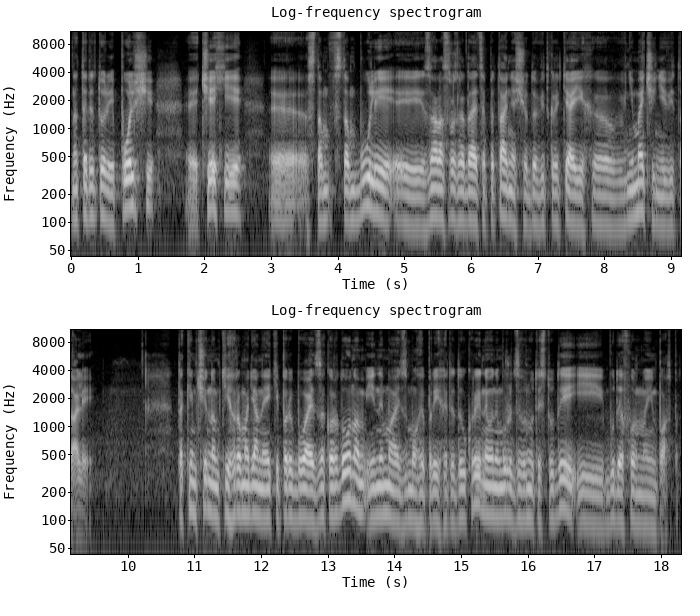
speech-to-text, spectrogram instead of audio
на території Польщі, Чехії, в Стамбулі. І зараз розглядається питання щодо відкриття їх в Німеччині і в Італії. Таким чином, ті громадяни, які перебувають за кордоном і не мають змоги приїхати до України, вони можуть звернутися туди і буде оформлено їм паспорт.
